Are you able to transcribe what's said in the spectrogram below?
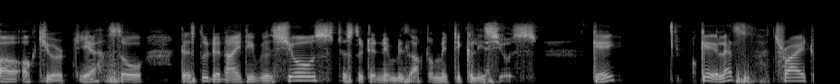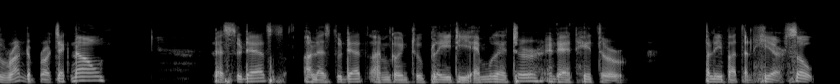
uh, occurred. Yeah, so the student ID will shows, the student name will automatically shows. Okay, okay. Let's try to run the project now let's do that. Uh, let's do that. I'm going to play the emulator and then hit the play button here. So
